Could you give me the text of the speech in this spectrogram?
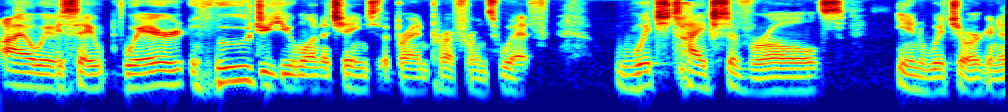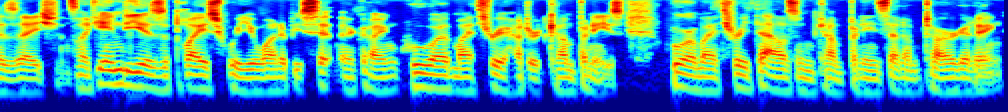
I always say, "Where, who do you want to change the brand preference with? Which types of roles? In which organizations. Like India is a place where you want to be sitting there going, who are my 300 companies? Who are my 3,000 companies that I'm targeting?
